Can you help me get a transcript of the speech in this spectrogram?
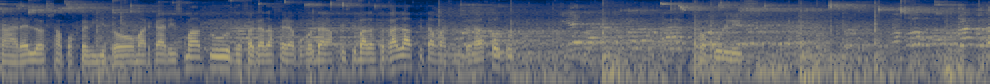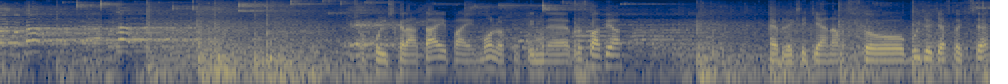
Καρέλος αποφεύγει το μαρκαρισμά του, δεν θα καταφέρει από κοντά να αφήσει την μπάλα στο καλάθι, τα βάζει με τον εαυτό του. Σοφούλης. Σοφούλης κρατάει, πάει μόνος του στην ε, προσπάθεια. Έμπλεξε εκεί ανάμεσα στο Μπούγιο και αστόχησε.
